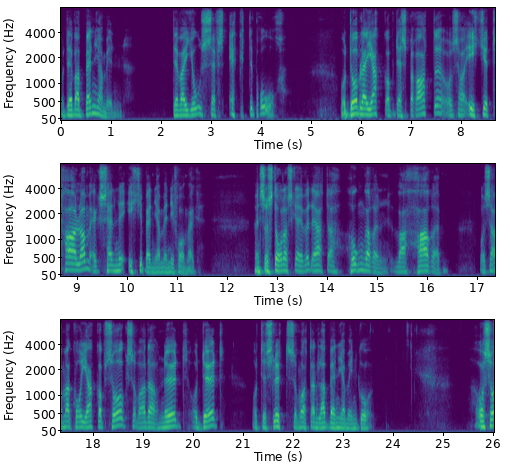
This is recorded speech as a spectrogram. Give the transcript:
og det var Benjamin. Det var Josefs ekte bror. Og Da ble Jakob desperate og sa ikke tale om, jeg sender ikke Benjamin ifra meg. Men så står det skrevet det at hungeren var hard. Og samme hvor Jakob så, så var det nød og død. Og til slutt så måtte han la Benjamin gå. Og så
